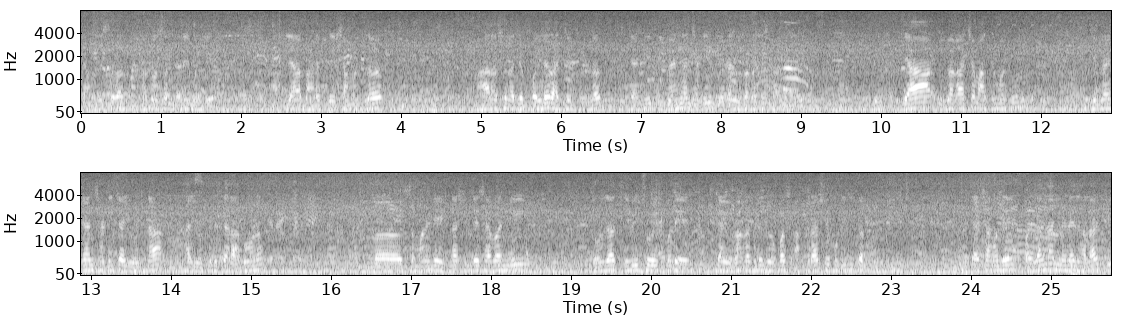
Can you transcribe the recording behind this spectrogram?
त्यामध्ये सर्वात महत्त्वाचा निर्णय म्हणजे आपल्या भारत देशामधलं महाराष्ट्र राज्य पहिलं राज्य ठरलं ज्यांनी दिव्यांगांसाठी वेगळ्या विभागाची स्थापना केली त्या विभागाच्या माध्यमातून दिव्यांगांसाठीच्या योजना ह्या योग्यरित्या राबवणं. म- सन्माननीय एकनाथ शिंदे साहेबांनी दोन हजार तेवीस चोवीसमध्ये त्या विभागातले जवळपास अकराशे कोटीची तरतूद केली. त्याच्यामध्ये पहिल्यांदा निर्णय झाला की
